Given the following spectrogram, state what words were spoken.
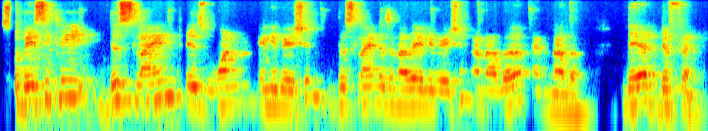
So basically, this line is one elevation, this line is another elevation, another, another. They are different.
